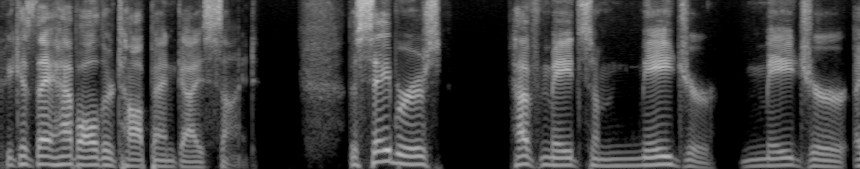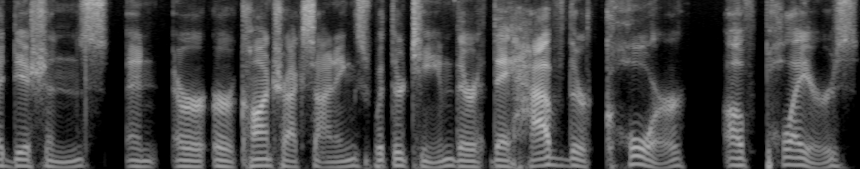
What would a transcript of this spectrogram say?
because they have all their top end guys signed. The Sabres have made some major major additions and or, or contract signings with their team. They're they have their core of players.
